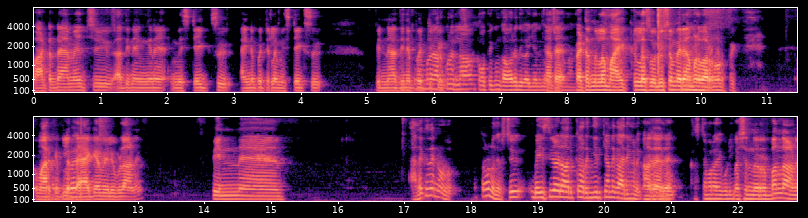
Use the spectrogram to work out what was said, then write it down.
വാട്ടർ ഡാമേജ് അതിനെങ്ങനെ മിസ്റ്റേക്സ് അതിനെ പറ്റിയുള്ള മിസ്റ്റേക്സ് പിന്നെ അതിനെ പറ്റി എല്ലാ ടോപ്പിക്കും കവർ ചെയ്ത് കഴിഞ്ഞു അതെ പെട്ടെന്നുള്ള മയക്കുള്ള സൊല്യൂഷൻ വരെ നമ്മൾ പറഞ്ഞു കൊടുത്ത് മാർക്കറ്റിൽ ബാഗ് അവൈലബിൾ ആണ് പിന്നെ അതൊക്കെ തന്നെ ഉള്ളു. അത്രേ ഉള്ളൂ. ജസ്റ്റ് ബേസിക് ആയിട്ട് ആർക്കും അറിഞ്ഞിരിക്കേണ്ട കാര്യങ്ങൾ അതെ, അതെ. കസ്റ്റമർ ആയി കൂടി. പക്ഷെ നിർബന്ധമാണ്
